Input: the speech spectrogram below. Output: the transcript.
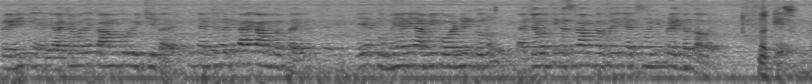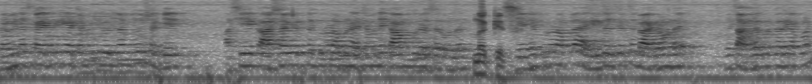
ट्रेनिंग याच्यामध्ये काम करू इच्छित आहेत की त्यांच्यासाठी काय काम करता येईल? हे तुम्ही आणि आम्ही कोऑर्डिनेट करून याच्यावरती कसं काम करता येईल याच्यासाठी प्रयत्न चालू आहे. नक्कीच. नवीनच काहीतरी याच्यामध्ये योजना मिळू शकेल अशी एक आशा व्यक्त करून आपण याच्यामध्ये काम करूया सर्वजण. नक्कीच. जेणेकरून आपलं ॲग्रिकल्चरचं बॅकग्राऊंड आहे ते चांगल्या प्रकारे आपण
